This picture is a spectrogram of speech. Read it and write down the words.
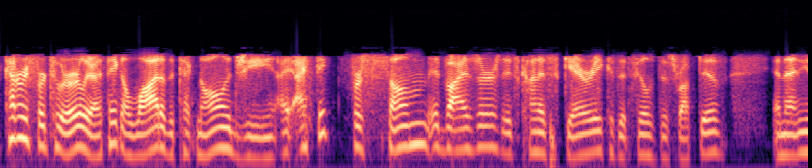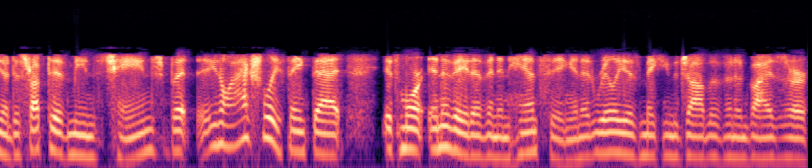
I kind of referred to it earlier. I think a lot of the technology, I, I think for some advisors, it's kind of scary because it feels disruptive. And then, you know, disruptive means change. But, you know, I actually think that it's more innovative and enhancing, and it really is making the job of an advisor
